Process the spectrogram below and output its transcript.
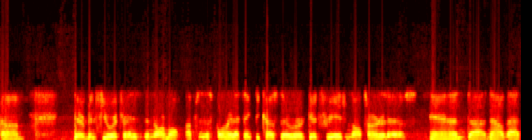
um, there have been fewer trades than normal up to this point. I think because there were good free agent alternatives, and uh, now that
